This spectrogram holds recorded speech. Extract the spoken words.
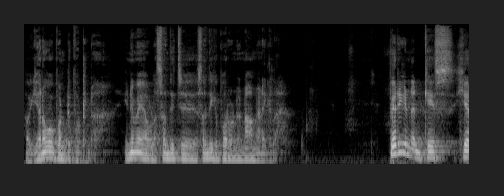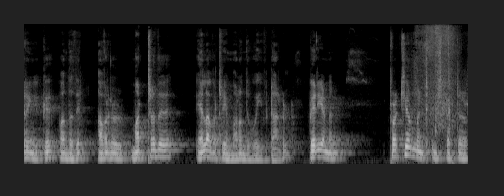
அவ என்னவோ பண்ணிட்டு போட்டுட்டா. இனிமேல் அவளை சந்தித்து சந்திக்க போகிறோன்னு நான் நினைக்கல. பெரியண்ணன் கேஸ் ஹியரிங்குக்கு வந்ததில் அவர்கள் மற்றது எல்லாவற்றையும் மறந்து போய்விட்டார்கள். பெரியண்ணன் ப்ரொக்யூர்மெண்ட் இன்ஸ்பெக்டர்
